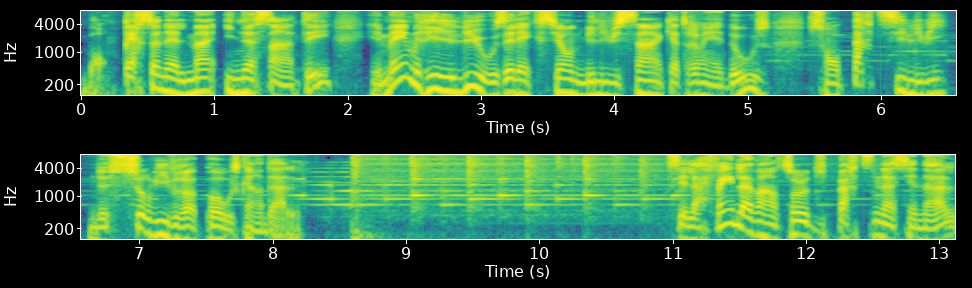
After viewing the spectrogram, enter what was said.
Bon, personnellement innocenté et même réélu aux élections de 1892, son parti, lui, ne survivra pas au scandale. C'est la fin de l'aventure du Parti national,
